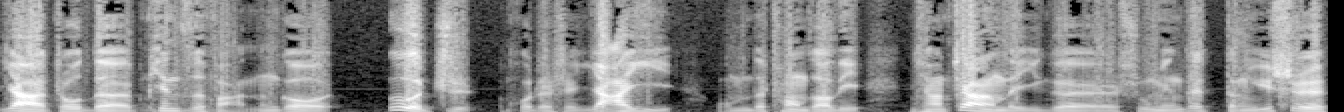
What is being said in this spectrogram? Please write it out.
亚洲的拼字法能够遏制或者是压抑我们的创造力？你像这样的一个书名，这等于是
